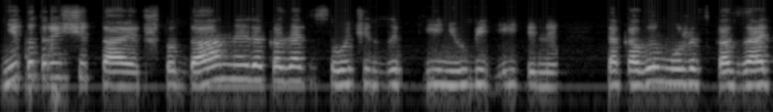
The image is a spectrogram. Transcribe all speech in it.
Некоторые считают, что данные доказательства очень зыбки, неубедительны. Таковым может сказать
